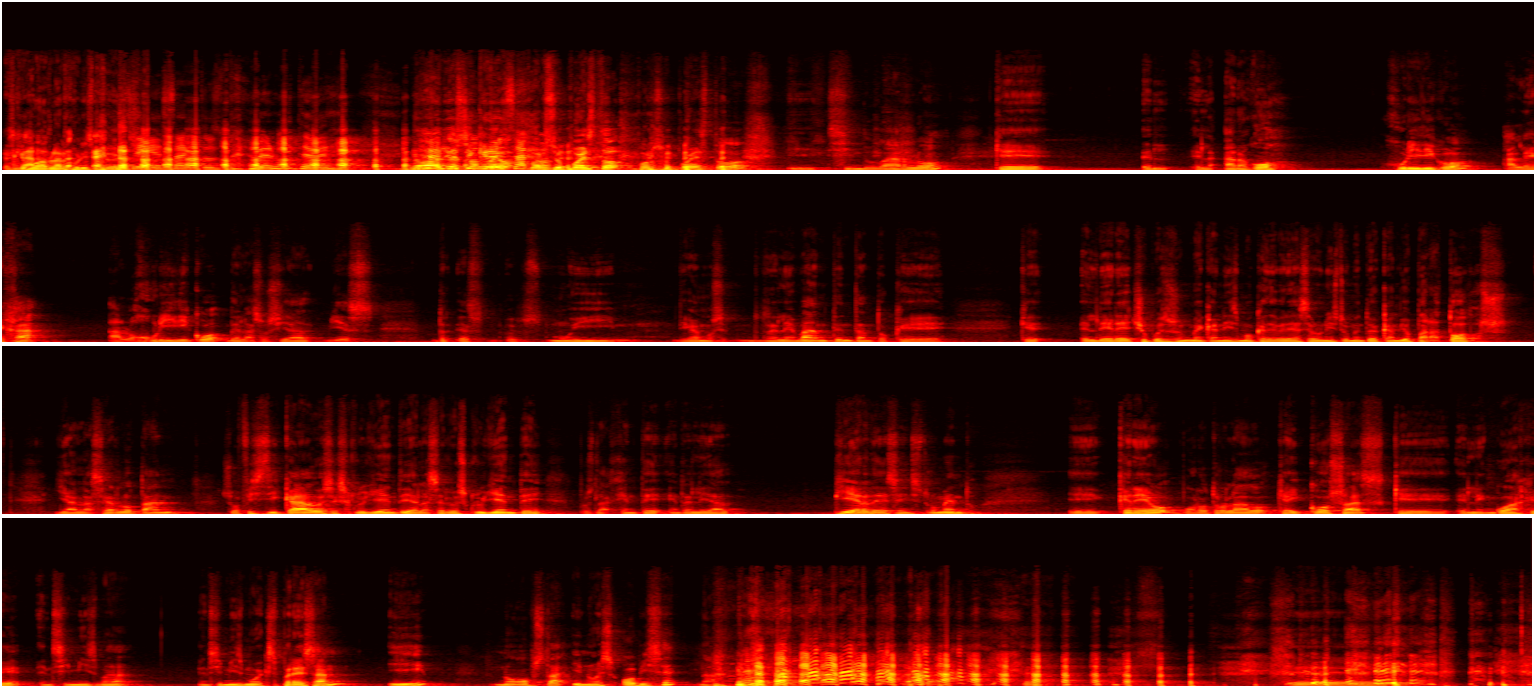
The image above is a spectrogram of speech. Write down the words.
Es que voy a hablar jurisprudencia. Sí, exacto. Permíteme. No, yo sí creo, por supuesto, por supuesto, y sin dudarlo, que el, el argot jurídico aleja a lo jurídico de la sociedad y es es, muy, digamos, relevante en tanto que, que, el derecho pues, es un mecanismo que debería ser un instrumento de cambio para todos. Y al hacerlo tan sofisticado es excluyente y al hacerlo excluyente, pues la gente en realidad pierde ese instrumento. Eh, creo, por otro lado, que hay cosas que el lenguaje en sí, misma, en sí mismo expresan y no obsta y no es óbice. Eh,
